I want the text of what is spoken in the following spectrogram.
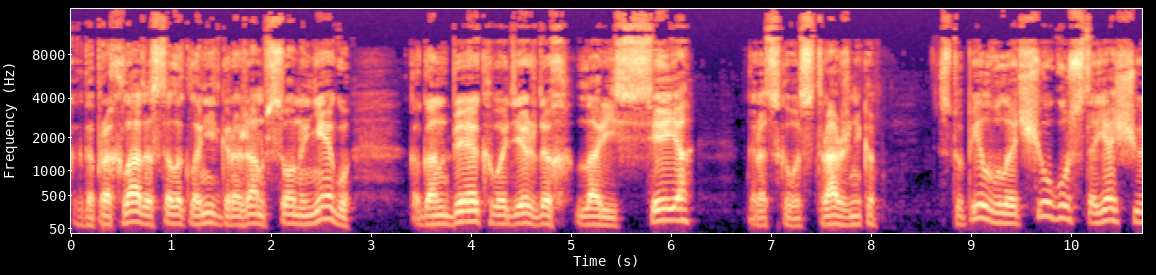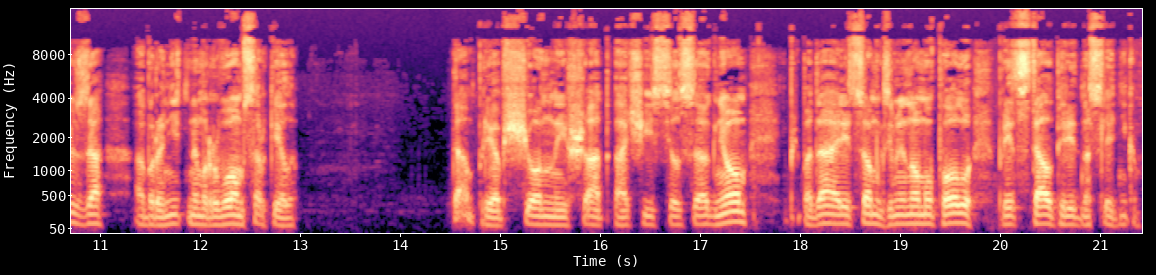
когда прохлада стала клонить горожан в сон и негу, Каганбек в одеждах Ларисея, городского стражника, ступил в лачугу, стоящую за оборонительным рвом Саркела. Там приобщенный шат очистился огнем и, припадая лицом к земляному полу, предстал перед наследником.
